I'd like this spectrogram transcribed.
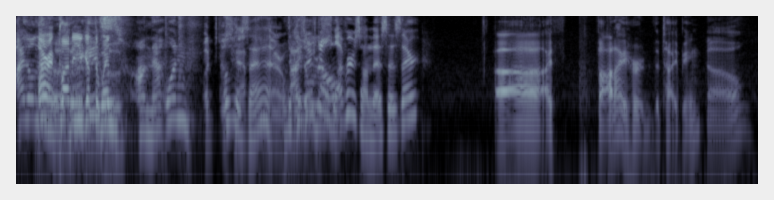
I don't All right, Platter, you got the win. on that one. What was that? Because don't there's no know. lovers on this, is there? Uh, I thought I heard the typing. No.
